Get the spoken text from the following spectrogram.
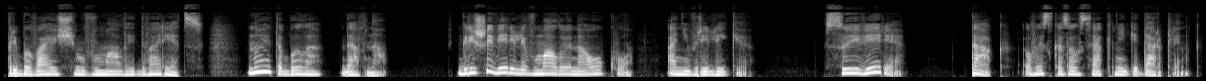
пребывающим в Малый дворец, но это было давно. Греши верили в малую науку, а не в религию. Суеверие, так высказался о книге Дарклинг,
